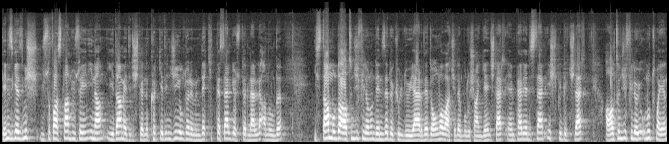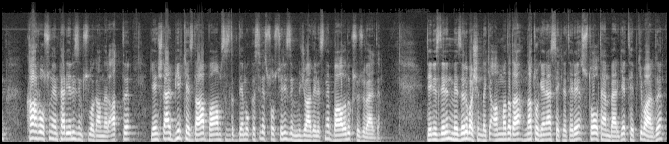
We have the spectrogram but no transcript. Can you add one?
Deniz Gezmiş, Yusuf Aslan, Hüseyin İnan idam edilişlerinin 47. yıl dönümünde kitlesel gösterilerle anıldı. İstanbul'da 6. filonun denize döküldüğü yerde Dolmabahçe'de buluşan gençler, emperyalistler, işbirlikçiler 6. filoyu unutmayın, kahrolsun emperyalizm sloganları attı. Gençler bir kez daha bağımsızlık, demokrasi ve sosyalizm mücadelesine bağlılık sözü verdi. Denizlerin mezarı başındaki anmada da NATO Genel Sekreteri Stoltenberg'e tepki vardı.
